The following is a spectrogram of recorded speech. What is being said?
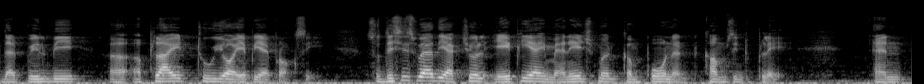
that will be uh, applied to your API proxy. So this is where the actual API management component comes into play. And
